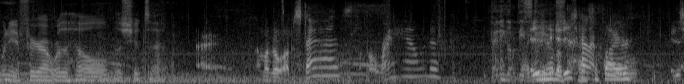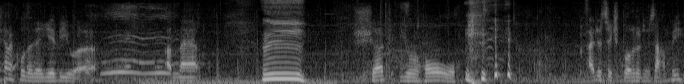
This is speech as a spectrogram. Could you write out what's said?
we need to figure out where the hell this shit's at. Alright. I'm gonna go upstairs, around. Heading up these It, you have it a is kind of cool. It is kind of cool that they give you a a map. Shut your hole. I just exploded a zombie.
